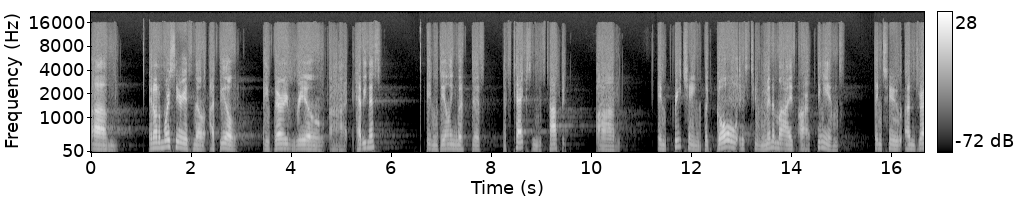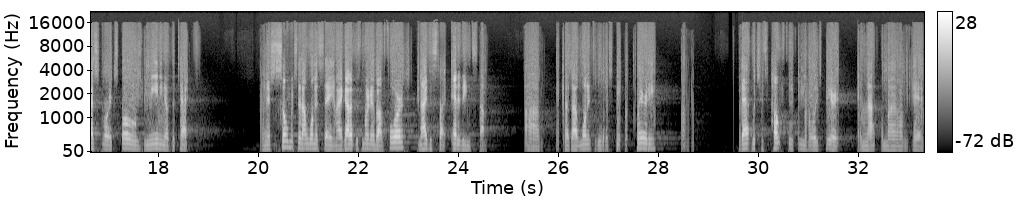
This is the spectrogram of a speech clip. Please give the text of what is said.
Um, and on a more serious note, I feel a very real uh, heaviness in dealing with this, this text and this topic. Um, in preaching, the goal is to minimize our opinions and to undress or expose the meaning of the text. And there's so much that I want to say, and I got up this morning about four, and I just start editing stuff. Um, because I wanted to be able to speak with clarity, um, that which is helpful from the Holy Spirit and not from my own head.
